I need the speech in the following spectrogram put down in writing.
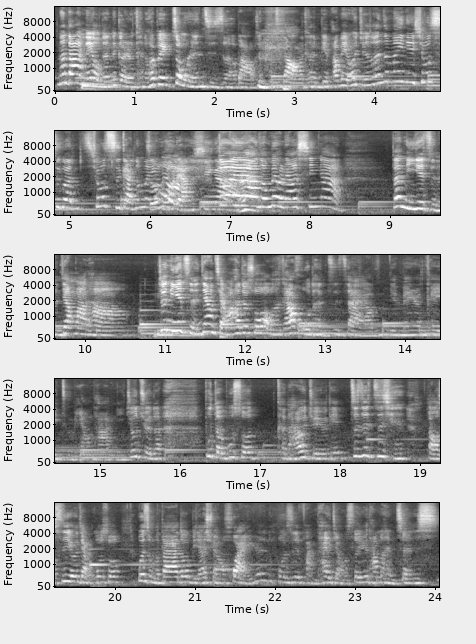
那当然没有的那个人可能会被众人指责吧，我就不知道了。可能别旁边也会觉得说，你怎么一点羞耻感、羞耻感都没有、啊？怎么没有良心啊？对啊，怎么没有良心啊？但你也只能这样骂他，就你也只能这样讲啊。他就说哦，他活得很自在啊，也没人可以怎么样他。你就觉得不得不说，可能还会觉得有点。就是之前老师有讲过说，为什么大家都比较喜欢坏人或者是反派角色，因为他们很真实。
